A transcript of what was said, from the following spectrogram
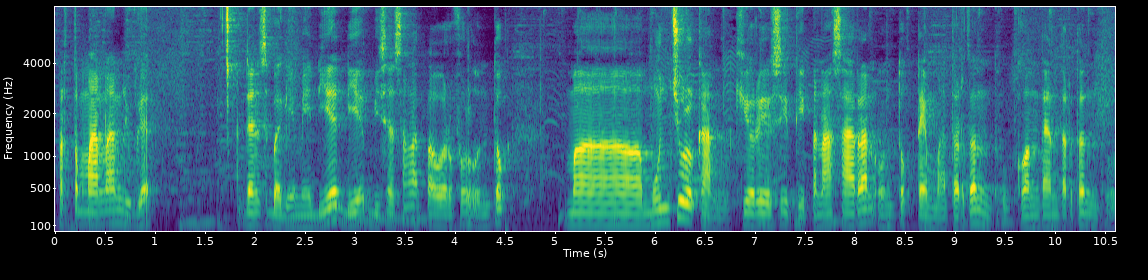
pertemanan juga. Dan sebagai media dia bisa sangat powerful untuk memunculkan curiosity, penasaran untuk tema tertentu, konten tertentu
